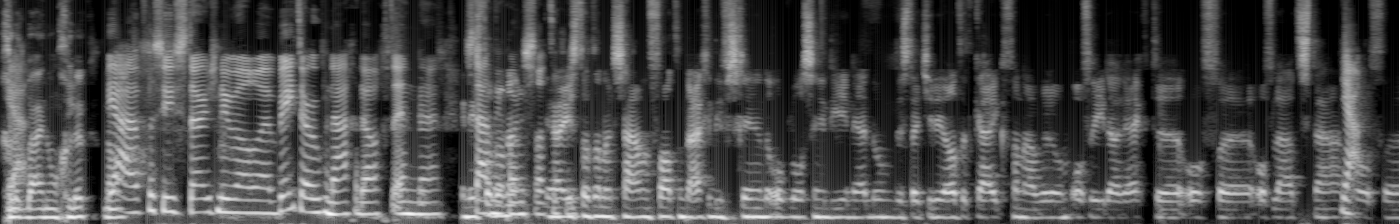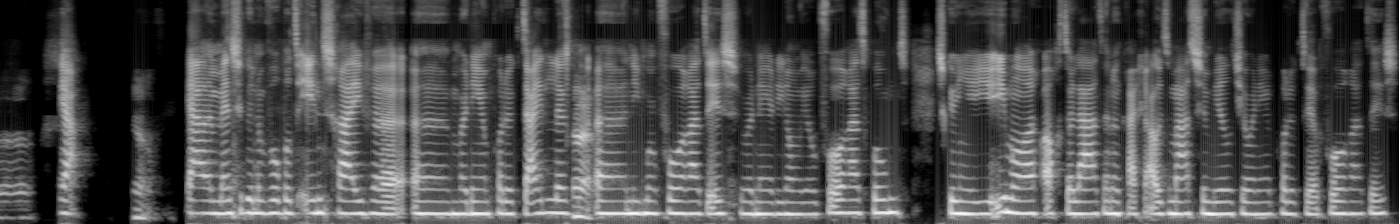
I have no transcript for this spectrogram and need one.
Geluk ja. bij een ongeluk. Ja, precies. Daar is nu wel uh, beter over nagedacht. En, uh, en is, dat dan een, ja, is dat dan ook samenvattend eigenlijk die verschillende oplossingen die je net noemt? Dus dat jullie altijd kijken van nou, of redirect of, uh, of laten staan. Ja. Of, uh, ja. ja. Ja, mensen kunnen bijvoorbeeld inschrijven uh, wanneer een product tijdelijk ja. niet meer op voorraad is, wanneer die dan weer op voorraad komt. Dus kun je je e-mail achterlaten en dan krijg je automatisch een mailtje wanneer het product weer op voorraad is.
